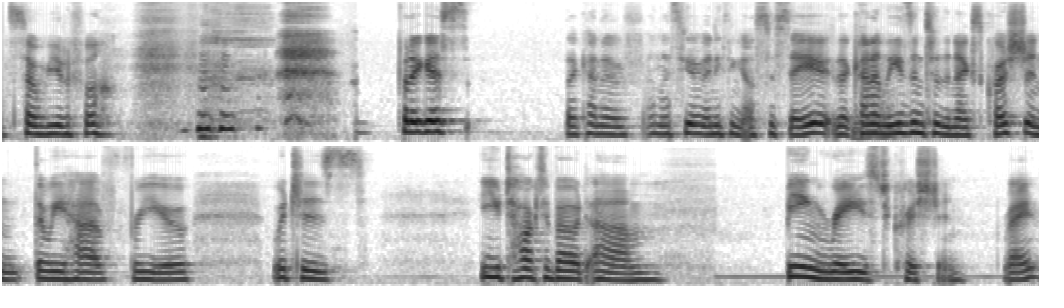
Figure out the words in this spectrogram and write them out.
it's so beautiful. but I guess that kind of, unless you have anything else to say, that kind of leads into the next question that we have for you, which is you talked about um, being raised Christian, right?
